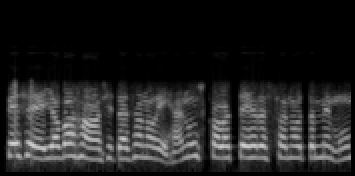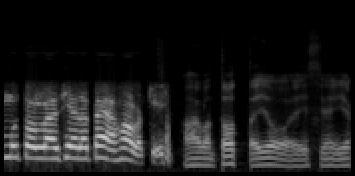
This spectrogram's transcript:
peseen ja vahaan sitä. Sanoi, ei hän uskalla tehdä, sanoi, että me mummut ollaan siellä päähalki. Aivan totta, joo. Ei se, ja,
